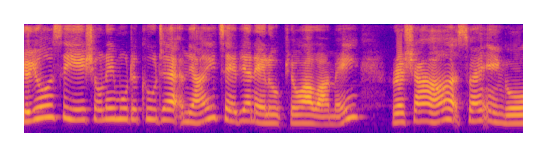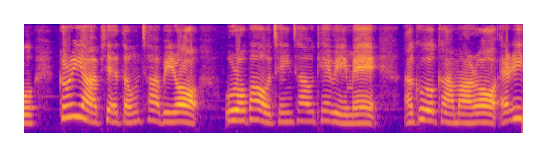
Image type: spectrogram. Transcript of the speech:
ရိုးရိုးစီရေးရှုံးနိမ့်မှုတစ်ခုထက်အများကြီးကျယ်ပြန့်တယ်လို့ပြောရပါမယ်။ရုရှားကစွမ်းအင်ကိုကရိယာဖြစ်အသုံးချပြီးတော့ဥရောပကိုချိန်ချောက်ခဲ့ပေမဲ့အခုအခါမှာတော့အဲ့ဒီ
